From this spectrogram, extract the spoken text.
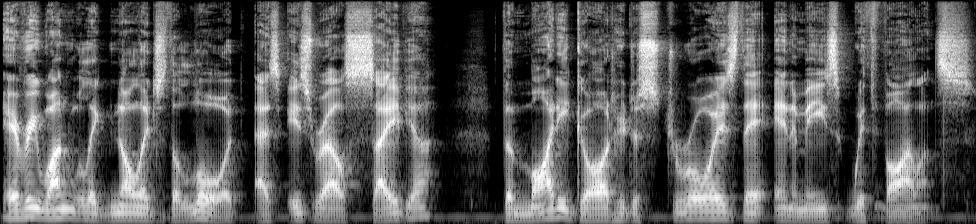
everyone will acknowledge the Lord as Israel's Saviour the mighty God who destroys their enemies with violence.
